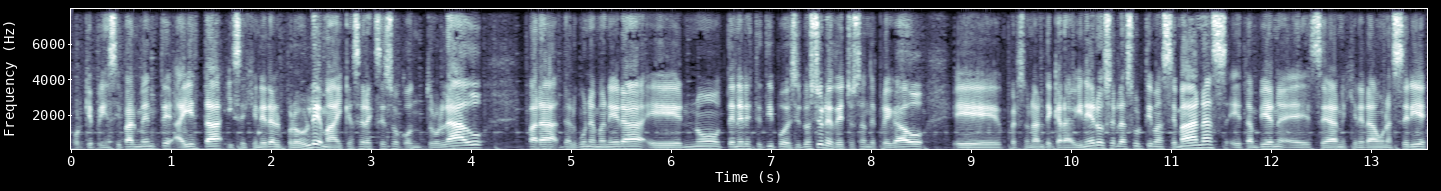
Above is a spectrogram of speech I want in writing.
porque principalmente ahí está y se genera el problema. Hay que hacer acceso controlado para de alguna manera eh, no tener este tipo de situaciones. De hecho, se han desplegado eh, personal de carabineros en las últimas semanas. Eh, también se han generado una serie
